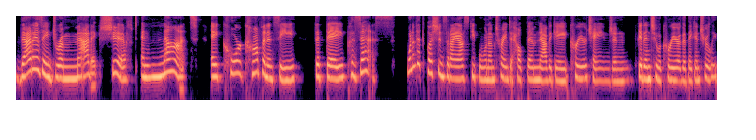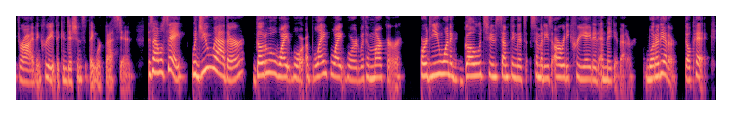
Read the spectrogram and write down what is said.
that is a dramatic shift and not a core competency that they possess. One of the questions that I ask people when I'm trying to help them navigate career change and get into a career that they can truly thrive and create the conditions that they work best in is I will say, would you rather go to a whiteboard, a blank whiteboard with a marker, or do you want to go to something that somebody's already created and make it better? One or the other, they'll pick.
